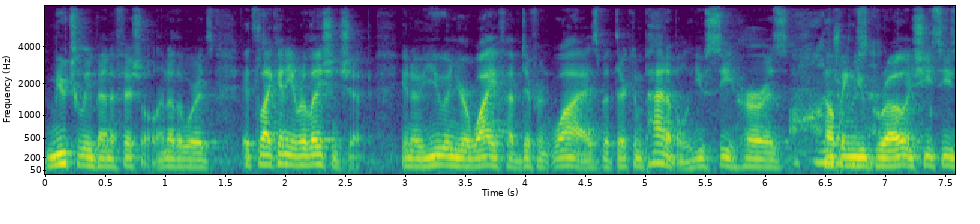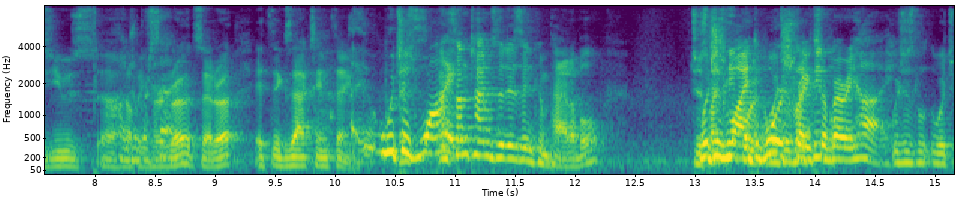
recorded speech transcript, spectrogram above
mutually beneficial. In other words, it's like any relationship. You know, you and your wife have different whys, but they're compatible. You see her as helping you grow, and she sees you as uh, helping her 100%. grow, etc. It's the exact same thing. Which is why And sometimes it is incompatible. Just Which like is why divorce is like rates are very high. Which is which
